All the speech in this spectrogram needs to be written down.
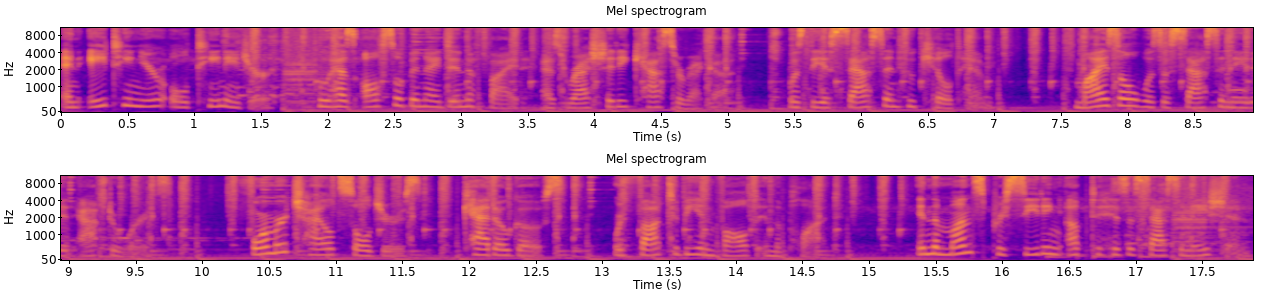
an 18-year-old teenager who has also been identified as Rashidi Kasereka, was the assassin who killed him. Mizele was assassinated afterwards. Former child soldiers, Kadogos, were thought to be involved in the plot. In the months preceding up to his assassination,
